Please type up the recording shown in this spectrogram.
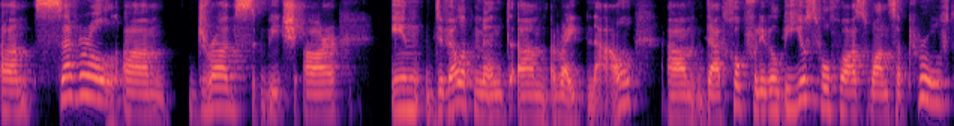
um, several um, drugs which are in development um, right now that hopefully will be useful for us once approved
